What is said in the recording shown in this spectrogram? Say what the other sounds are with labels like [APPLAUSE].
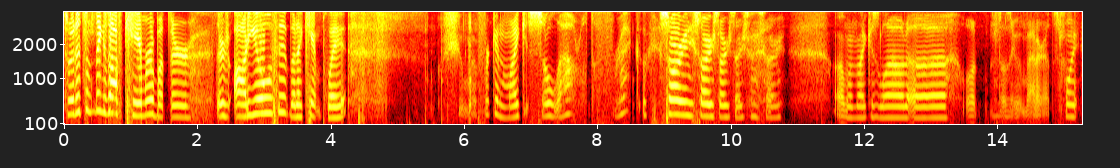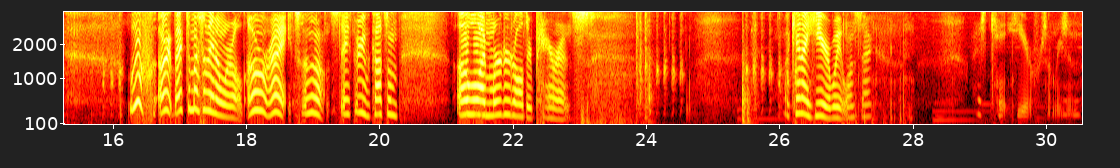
So I did some things off camera, but there there's audio of it, but I can't play it. Oh, shoot, my freaking mic is so loud. What the frick? Okay, sorry, sorry, sorry, sorry, sorry, sorry. Uh, my mic is loud. Uh, well, it doesn't even matter at this point. Woo! Alright, back to my Savannah world. Alright, oh, uh, it's day three. We caught some... Oh, well, I murdered all their parents. Why can't I hear? Wait, one sec. I just can't hear for some reason.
